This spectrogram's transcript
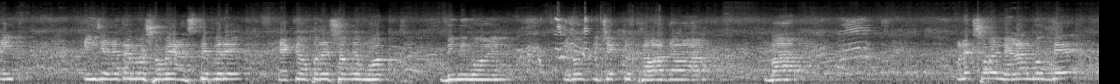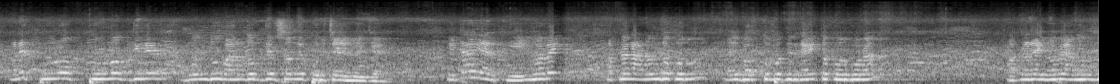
এই এই জায়গাতে আমরা সবাই আসতে পেরে একে অপরের সঙ্গে মত বিনিময় এবং কিছু একটু খাওয়া দাওয়া বা অনেক সময় মেলার মধ্যে অনেক পুরনো পুরনো দিনের বন্ধু বান্ধবদের সঙ্গে পরিচয় হয়ে যায়। এটাই আর কি। এইভাবে আপনারা আনন্দ করুন। আমি বক্তব্য দীর্ঘায়িত করব না। আপনারা এইভাবে আনন্দ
